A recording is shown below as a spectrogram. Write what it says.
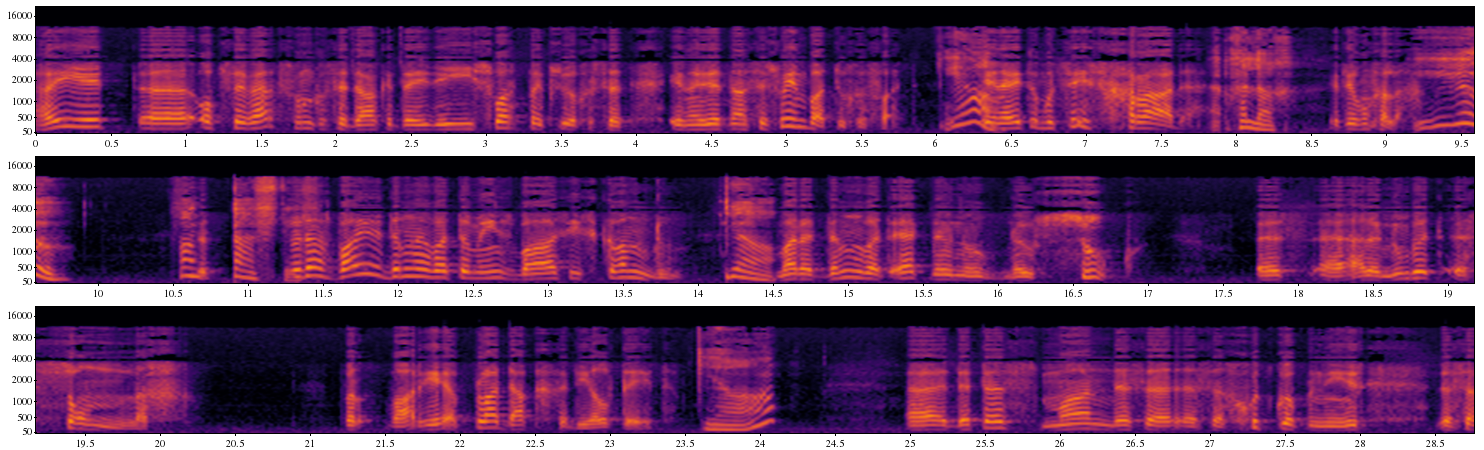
Hy het uh op sy werkswinkel se dak het hy die swart pyp so gesit en hy het dit na sy swembad toe gevat. Ja. En hy het hom met 6 grade Gelig. het hy hom gelig. Jo. Fantasties. So daar's baie dinge wat 'n mens basies kan doen. Ja. Maar 'n ding wat ek nou nou nou soek is uh, hulle noem dit 'n sonlig. Vir waar jy 'n plat dak gedeelte het. Ja. Uh dit is man, dis 'n is 'n goedkoop manier. Dis 'n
